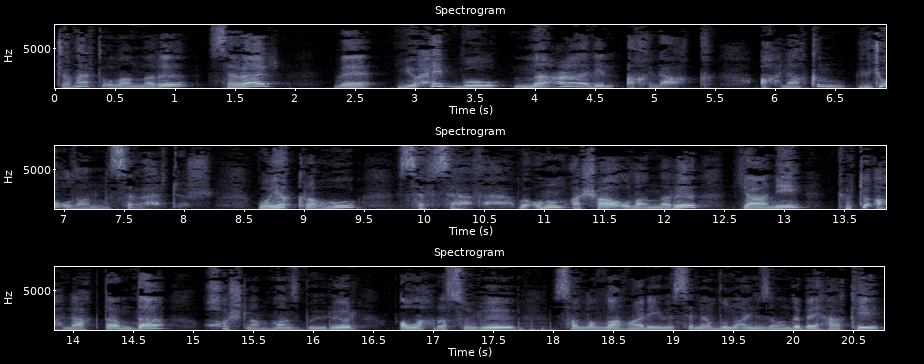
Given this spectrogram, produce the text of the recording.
cömert olanları sever ve yuhibbu mealil ahlak. Ahlakın yüce olanını severdir. Ve yakra'u sefsafe. Ve onun aşağı olanları yani kötü ahlaktan da hoşlanmaz buyuruyor Allah Resulü sallallahu aleyhi ve sellem bunu aynı zamanda Beyhaki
